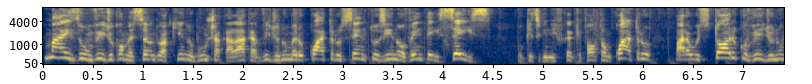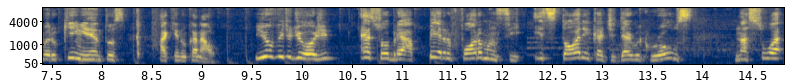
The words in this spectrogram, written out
Mais um vídeo começando aqui no Boom Shakalaka, vídeo número 496, o que significa que faltam 4 para o histórico vídeo número 500 aqui no canal. E o vídeo de hoje é sobre a performance histórica de Derrick Rose na sua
